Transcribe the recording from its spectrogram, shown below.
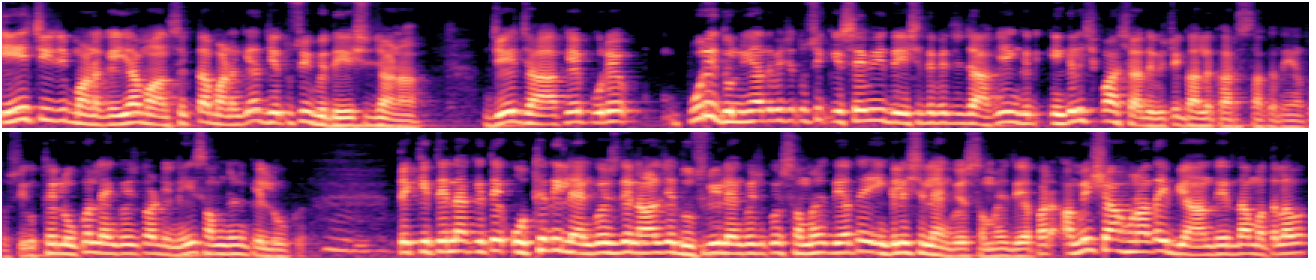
ਇਹ ਚੀਜ਼ ਬਣ ਗਈ ਆ ਮਾਨਸਿਕਤਾ ਬਣ ਗਿਆ ਜੇ ਤੁਸੀਂ ਵਿਦੇਸ਼ ਜਾਣਾ ਜੇ ਜਾ ਕੇ ਪੂਰੇ ਪੂਰੀ ਦੁਨੀਆ ਦੇ ਵਿੱਚ ਤੁਸੀਂ ਕਿਸੇ ਵੀ ਦੇਸ਼ ਦੇ ਵਿੱਚ ਜਾ ਕੇ ਇੰਗ- ਇੰਗਲਿਸ਼ ਭਾਸ਼ਾ ਦੇ ਵਿੱਚ ਗੱਲ ਕਰ ਸਕਦੇ ਆ ਤੁਸੀਂ ਉੱਥੇ ਲੋਕਲ ਲੈਂਗੁਏਜ ਤੁਹਾਡੀ ਨਹੀਂ ਸਮਝਣਗੇ ਲੋਕ। ਤੇ ਕਿਤੇ ਨਾ ਕਿਤੇ ਉੱਥੇ ਦੀ ਲੈਂਗੁਏਜ ਦੇ ਨਾਲ ਜੇ ਦੂਸਰੀ ਲੈਂਗੁਏਜ ਕੋਈ ਸਮਝਦੇ ਆ ਤੇ ਇੰਗਲਿਸ਼ ਲੈਂਗੁਏਜ ਸਮਝਦੇ ਆ ਪਰ ਅਮਿਤ ਸ਼ਾਹ ਹੁਣਾਂ ਦਾ ਹੀ ਬਿਆਨ ਦੇਣ ਦਾ ਮਤਲਬ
